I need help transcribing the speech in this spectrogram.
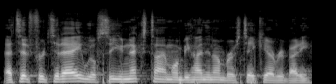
That's it for today. We'll see you next time on Behind the Numbers. Take care, everybody.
